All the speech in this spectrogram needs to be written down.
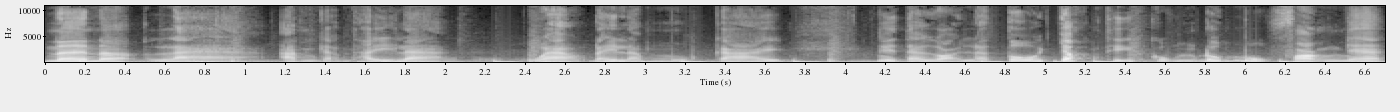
Nên á là anh cảm thấy là wow đây là một cái người ta gọi là tố chất thì cũng đúng một phần nha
